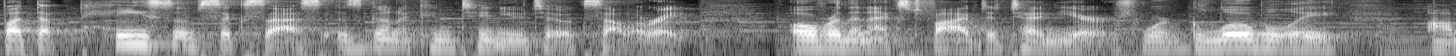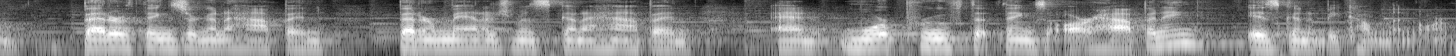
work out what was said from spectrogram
but the pace of success is going to continue to accelerate over the next five to 10 years, where globally um, better things are going to happen, better management is going to happen, and more proof that things are happening is going to become the norm.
